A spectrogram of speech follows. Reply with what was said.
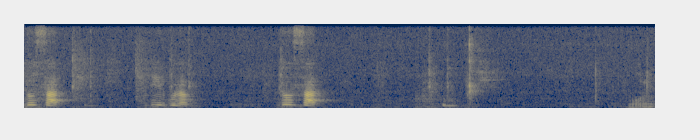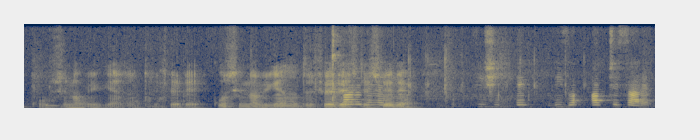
dosar, virgulă, dosar, Oare cum se navighează între ferestre? Cum se navighează între bară ferestre? de Să meniu, vedem. fișii, e, vizual, accesare,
